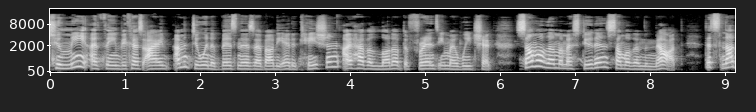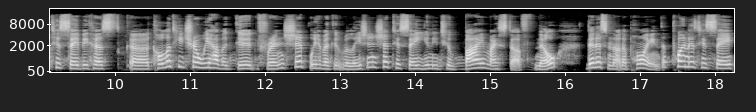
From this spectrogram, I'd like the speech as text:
to me, I think because I, I'm doing a business about the education, I have a lot of the friends in my WeChat. Some of them are my students, some of them are not. That's not to say because uh, Cola teacher, we have a good friendship, we have a good relationship to say you need to buy my stuff. No, that is not the point. The point is to say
